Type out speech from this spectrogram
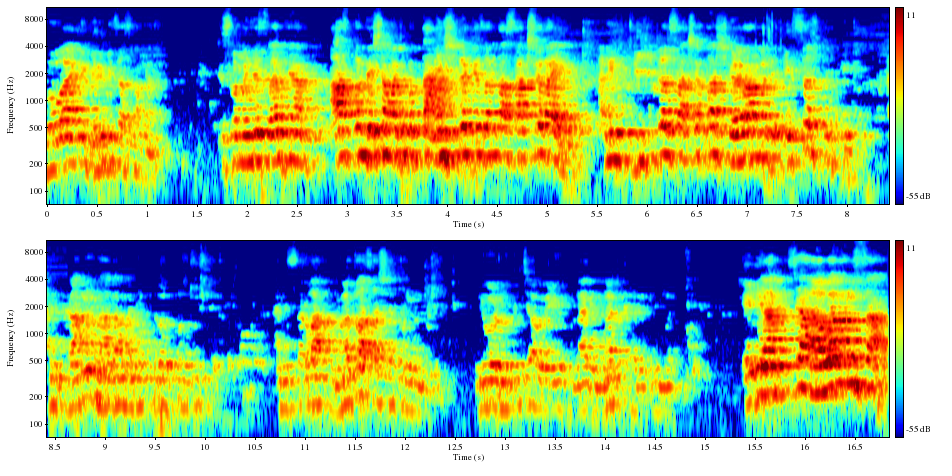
गोवा आणि गरिबीचा सामना तिसरं म्हणजे तंत्रज्ञान आज पण देशामध्ये फक्त ऐंशी टक्के जनता साक्षर आहे आणि डिजिटल साक्षरता शहरामध्ये एकसष्ट टक्के आणि ग्रामीण भागामध्ये केवळ पंचवीस टक्के. आणि सर्वात महत्त्वाचा क्षेत्र म्हणजे निवडणुकीच्या वेळी होणारी मत खरेदी मत. एडीआरच्या अहवालानुसार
